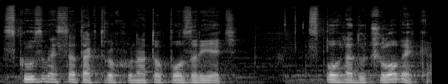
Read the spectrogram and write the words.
skúsme sa tak trochu na to pozrieť z pohľadu človeka,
